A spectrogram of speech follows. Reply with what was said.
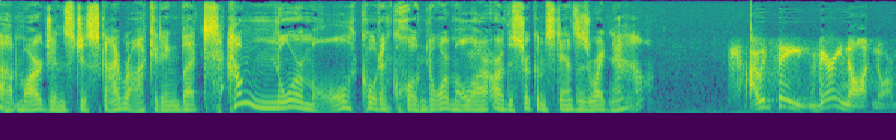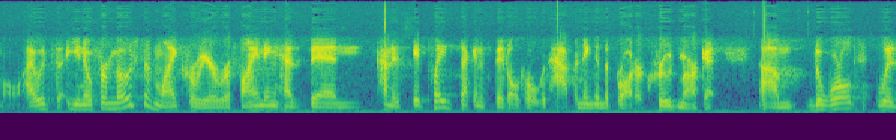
uh, margins just skyrocketing. But how normal, quote unquote, normal are, are the circumstances right now? I would say very not normal. I would say, you know, for most of my career, refining has been kind of, it played second fiddle to what was happening in the broader crude market. Um, the world was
